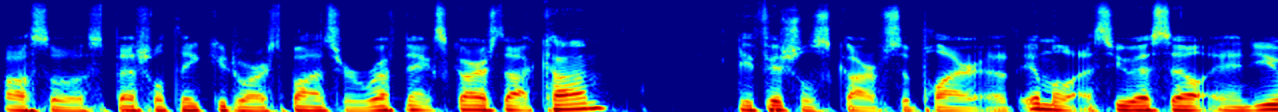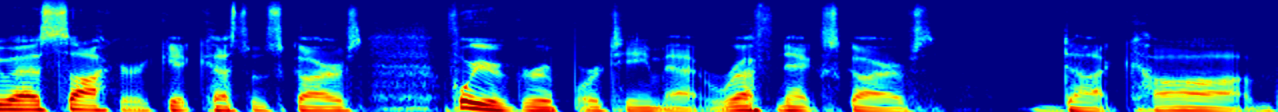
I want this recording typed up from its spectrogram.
Also, a special thank you to our sponsor, RoughneckScarves.com, the official scarf supplier of MLS, USL, and US Soccer. Get custom scarves for your group or team at roughneckscarves.com.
